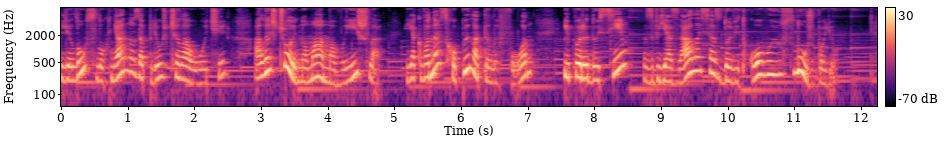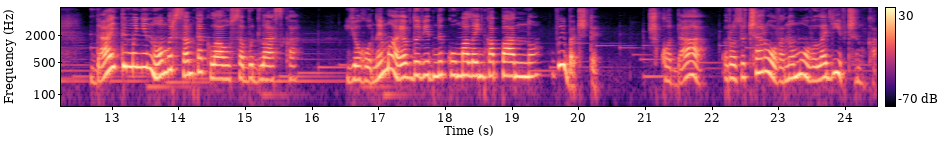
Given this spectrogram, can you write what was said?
Лілу слухняно заплющила очі, але щойно мама вийшла, як вона схопила телефон і передусім зв'язалася з довідковою службою. Дайте мені номер Санта Клауса, будь ласка. Його немає в довіднику, маленька панно, вибачте. Шкода, розочаровано мовила дівчинка,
